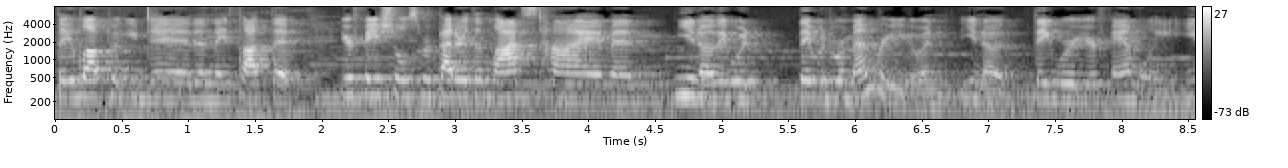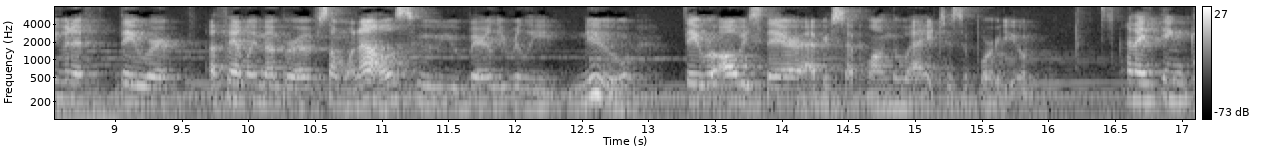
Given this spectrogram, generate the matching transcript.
they loved what you did and they thought that your facials were better than last time and you know they would they would remember you and you know they were your family. Even if they were a family member of someone else who you barely really knew they were always there every step along the way to support you. And i think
